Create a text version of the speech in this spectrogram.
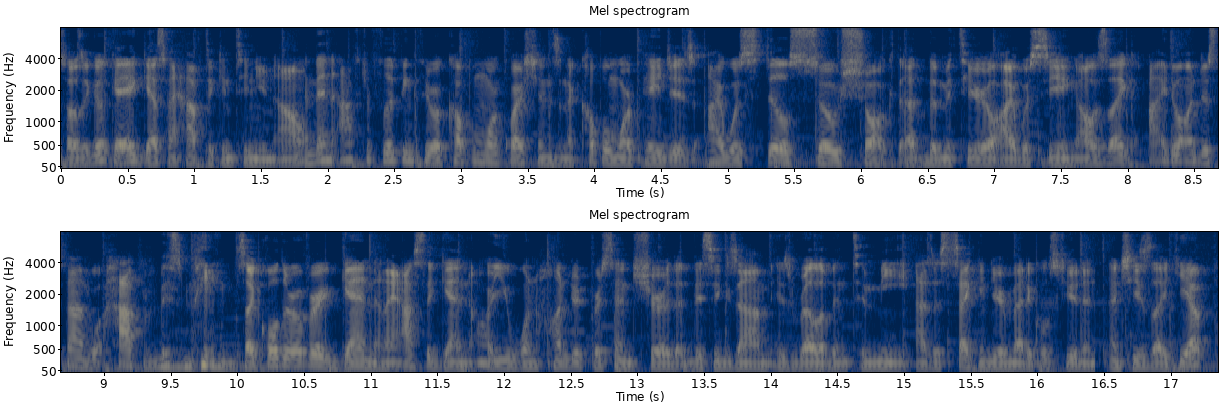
So I was like, okay, I guess I have to continue now. And then after flipping through a couple more questions and a couple more pages, I was still so shocked at the material I was seeing. I was like, I don't understand what half of this means. So I called her over again and I asked again, are you 100% sure that this exam is relevant to me as a second year medical student? And she's like, yep.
